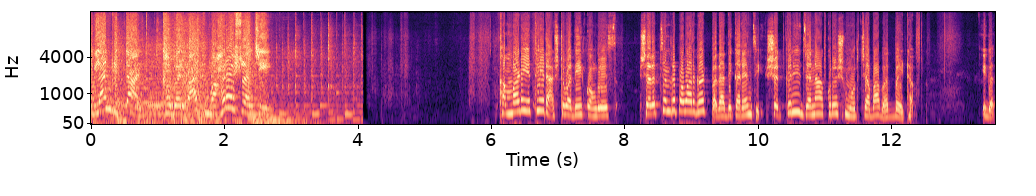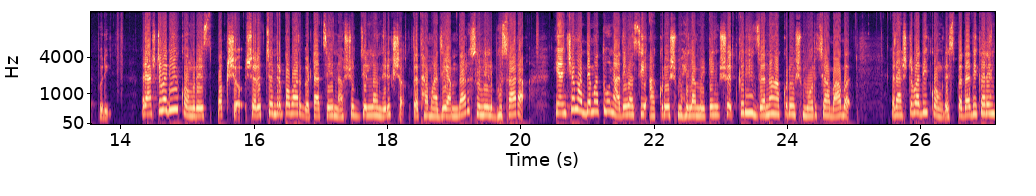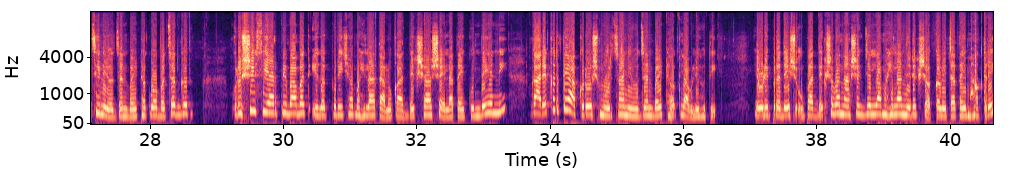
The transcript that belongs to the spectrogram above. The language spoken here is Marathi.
बागलान वृत्तांत खबरबात महाराष्ट्राची. खंबाडे येथे राष्ट्रवादी काँग्रेस शरदचंद्र पवार गट पदाधिकाऱ्यांची शेतकरी जन आक्रोश मोर्चाबाबत बैठक. इगतपुरी. राष्ट्रवादी काँग्रेस पक्ष शरदचंद्र पवार गटाचे नाशिक जिल्हा निरीक्षक तथा माजी आमदार सुनील भुसारा यांच्या माध्यमातून आदिवासी आक्रोश महिला मीटिंग शेतकरी जन आक्रोश मोर्चाबाबत राष्ट्रवादी काँग्रेस पदाधिकाऱ्यांची नियोजन बैठक व बचत गट कृषी सीआरपी बाबत इगतपुरीच्या महिला तालुका अध्यक्षा शैलाताई कुंदे यांनी कार्यकर्ते आक्रोश मोर्चा नियोजन बैठक लावली होती. एवढी प्रदेश उपाध्यक्ष व नाशिक जिल्हा महिला निरीक्षक कविताताई म्हात्रे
